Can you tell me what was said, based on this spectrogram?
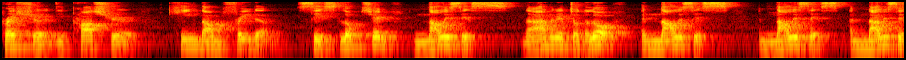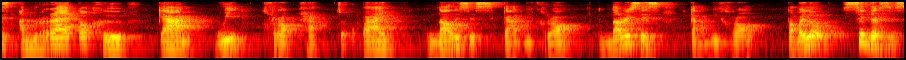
pressure departure kingdom freedom seize ลูกเช่น analysis นะนักเรียนจดนะลูก analysis analysis analysis อันแรกก็คือการวิเคราะห์ค่ะจดออกไป analysis การวิเคราะห์ analysis การวิเคราะห์ ต่อไปลูก synthesis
